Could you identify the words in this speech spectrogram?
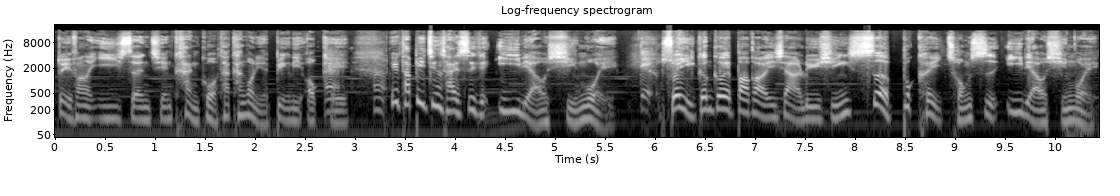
对方的医生先看过，他看过你的病历，OK？嗯，因为他毕竟才是一个医疗行为，对，所以跟各位报告一下，旅行社不可以从事医疗行为，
